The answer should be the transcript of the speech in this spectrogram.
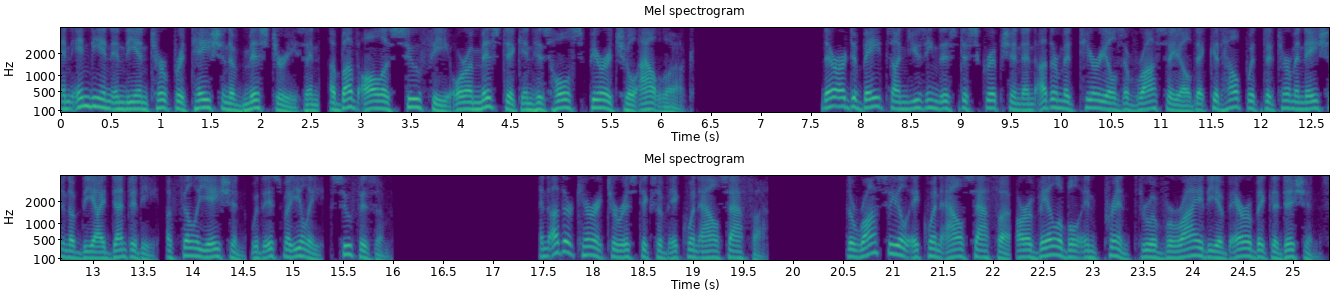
an Indian in the interpretation of mysteries and, above all a Sufi or a mystic in his whole spiritual outlook. There are debates on using this description and other materials of Rasail that could help with determination of the identity, affiliation with Ismaili, Sufism, and other characteristics of Ikhwan al-Safa. The Rasail Ikhwan al-Safa are available in print through a variety of Arabic editions,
